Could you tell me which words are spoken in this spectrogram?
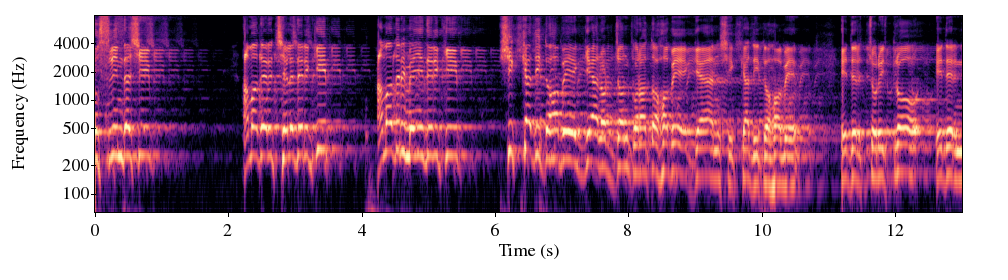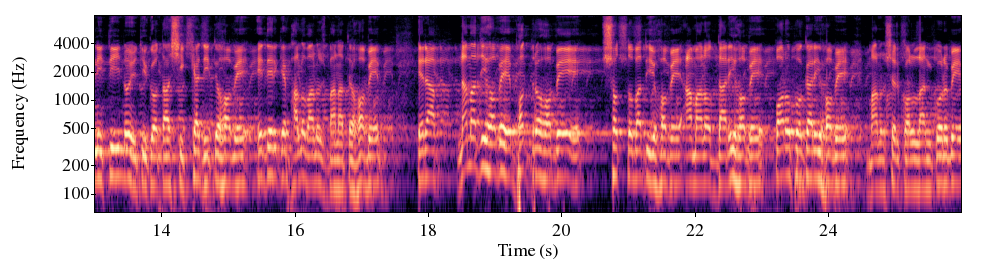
মুসলিম দেশে আমাদের ছেলেদের কি, আমাদের মেয়েদের কি শিক্ষা দিতে হবে, জ্ঞান অর্জন করাতে হবে, জ্ঞান শিক্ষা দিতে হবে। এদের চরিত্র, এদের নীতি, নৈতিকতা শিক্ষা দিতে হবে, এদেরকে ভালো মানুষ বানাতে হবে। এরা নামাজি হবে, ভদ্র হবে সত্যবাদী হবে, আমানতদারি হবে, পরোপকারী হবে, মানুষের কল্যাণ করবে,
